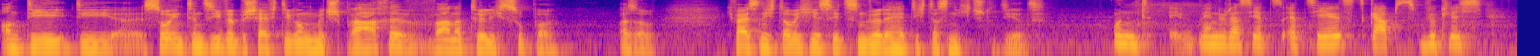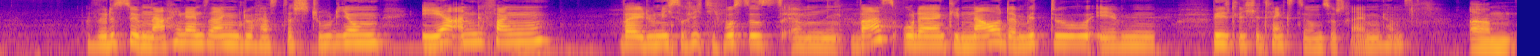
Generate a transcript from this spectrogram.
Und die, die äh, so intensive Beschäftigung mit Sprache war natürlich super. Also ich weiß nicht, ob ich hier sitzen würde, hätte ich das nicht studiert. Und äh, wenn du das jetzt erzählst, gab es wirklich, würdest du im Nachhinein sagen, du hast das Studium eher angefangen, weil du nicht so richtig wusstest, ähm, was, oder genau damit du eben bildliche Texte und so schreiben kannst? Ähm,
